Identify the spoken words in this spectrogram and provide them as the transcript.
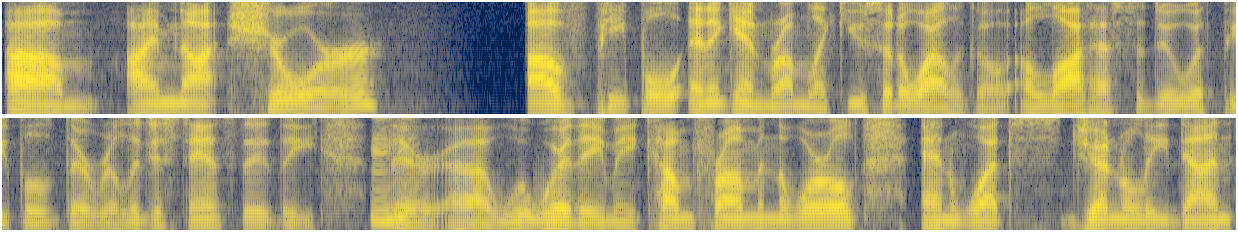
um, I'm not sure of people, and again, Rum, like you said a while ago, a lot has to do with people their religious stance, the the Mm-hmm. their uh, w- where they may come from in the world, and what's generally done.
